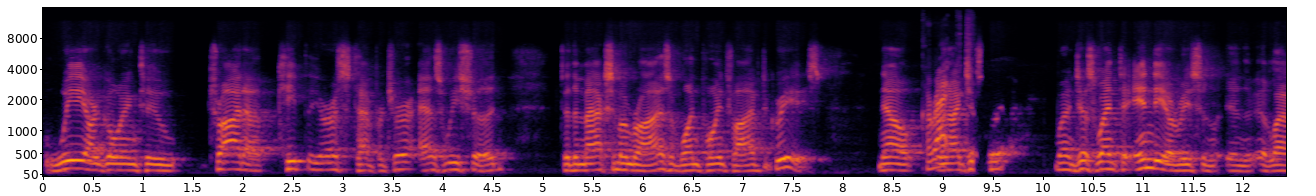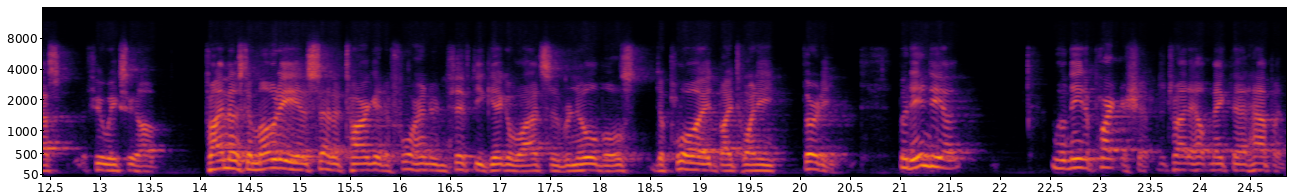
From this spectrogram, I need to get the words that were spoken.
we are going to try to keep the Earth's temperature, as we should, to the maximum rise of 1.5 degrees. Now, when I Correct. just when I just went to India recently, in the last a few weeks ago, Prime Minister Modi has set a target of 450 gigawatts of renewables deployed by 2030. But India will need a partnership to try to help make that happen.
